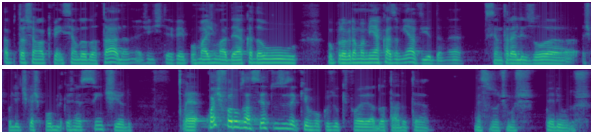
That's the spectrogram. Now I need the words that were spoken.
habitacional que vem sendo adotada, né, a gente teve aí por mais de uma década o, o programa Minha Casa Minha Vida, né, centralizou a, as políticas públicas nesse sentido. É, quais foram os acertos e os equívocos do que foi adotado até nesses últimos períodos?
